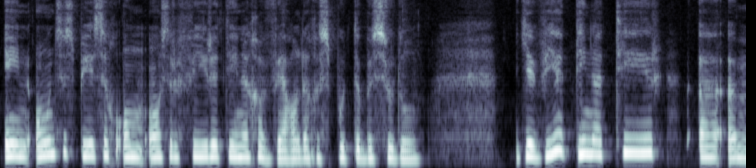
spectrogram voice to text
En ons is besig om ons riviere teen 'n geweldige spoed te besoedel. Jy weet die natuur uh um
